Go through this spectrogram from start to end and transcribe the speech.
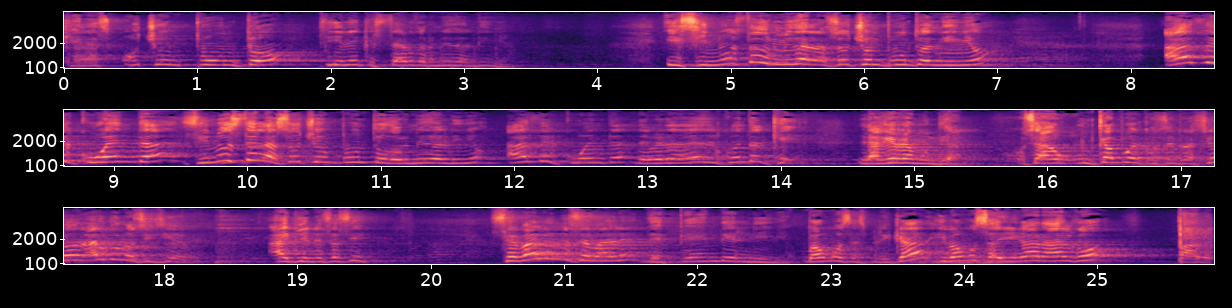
que a las 8 en punto tiene que estar dormido el niño. Y si no está dormido a las 8 en punto el niño, Haz de cuenta, si no está a las 8 en punto dormido el niño, haz de cuenta, de verdad, haz de cuenta que la guerra mundial, o sea, un campo de concentración, algo nos hicieron. Alguien es así. ¿Se vale o no se vale? Depende del niño. Vamos a explicar y vamos a llegar a algo padre.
